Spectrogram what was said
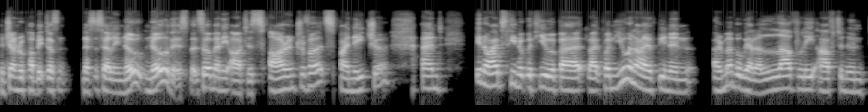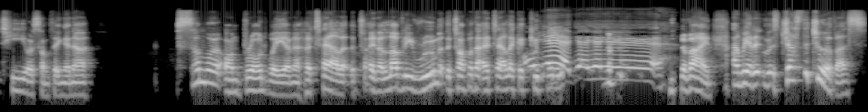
the general public doesn't necessarily know know this, but so many artists are introverts by nature, and you know, I've seen it with you about like when you and I have been in. I remember we had a lovely afternoon tea or something in a somewhere on Broadway in a hotel at the t- in a lovely room at the top of that hotel, like a oh, yeah, yeah, yeah, yeah, yeah, yeah. divine. And we had it was just the two of us.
